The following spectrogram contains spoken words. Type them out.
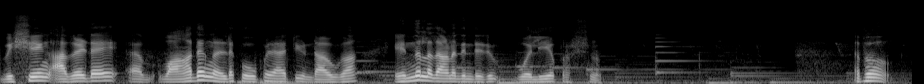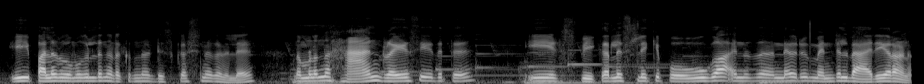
വിഷയം അവരുടെ വാദങ്ങളുടെ പോപ്പുലാരിറ്റി ഉണ്ടാവുക എന്നുള്ളതാണ് ഇതിന്റെ ഒരു വലിയ പ്രശ്നം. അപ്പോൾ ഈ പല റൂമുകളിൽ നടക്കുന്ന ഡിസ്കഷനുകളിൽ നമ്മളൊന്ന് ഹാൻഡ് റേസ് ചെയ്തിട്ട് ഈ സ്പീക്കർ ലിസ്റ്റിലേക്ക് പോവുക എന്നത് തന്നെ ഒരു മെന്റൽ ബാരിയറാണ്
